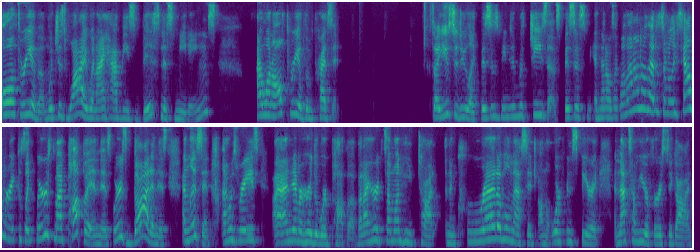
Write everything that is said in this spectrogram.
all three of them, which is why when I have these business meetings, I want all three of them present. So I used to do like business meeting with Jesus, business. And then I was like, well, I don't know. That doesn't really sound right. Cause like, where's my papa in this? Where's God in this? And listen, I was raised, I never heard the word papa, but I heard someone who taught an incredible message on the orphan spirit. And that's how he refers to God.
